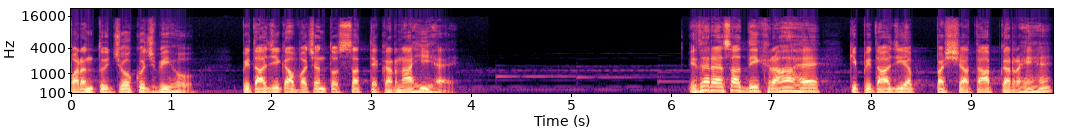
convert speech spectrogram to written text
परंतु जो कुछ भी हो, पिताजी का वचन तो सत्य करना ही है। इधर ऐसा दिख रहा है कि पिताजी अब पश्चाताप कर रहे हैं,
